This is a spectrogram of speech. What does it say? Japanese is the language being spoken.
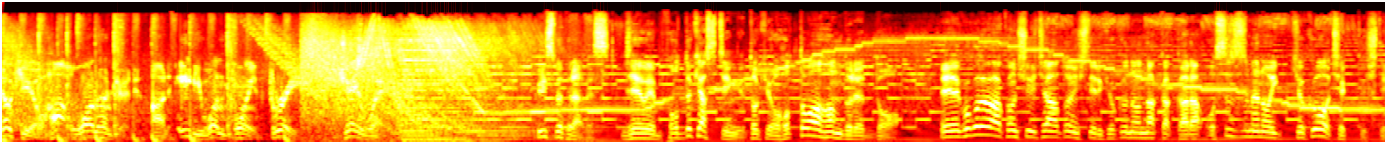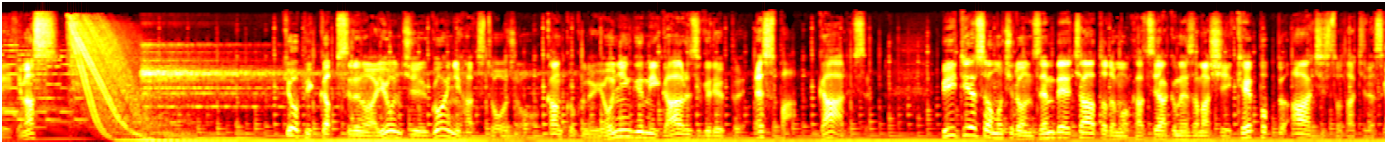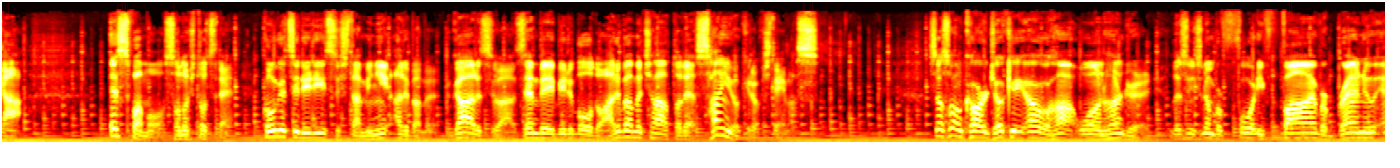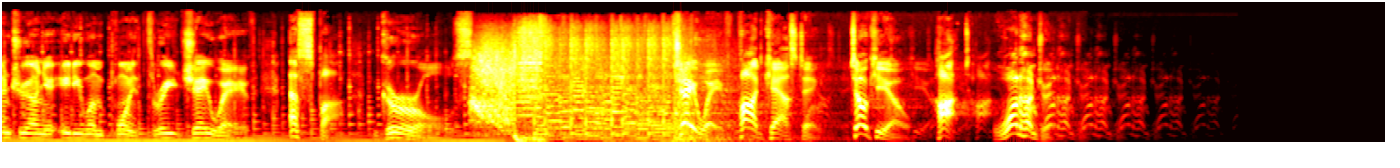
TOKYO HOT 100 on 81.3 J-WAVE クリス・ベプラーです。J-WAVE ポッドキャスティング TOKYO HOT 100、えーここでは今週チャートにしている曲の中からおすすめの一曲をチェックしていきます。今日ピックアップするのは45位に初登場。韓国の4人組ガールズグループエスパガールズ BTS はもちろん全米チャートでも活躍目覚ましい K-POP アーティストたちですがエスパもその一つで今月リリースしたミニアルバム「ガールズは全米ビルボードアルバムチャートで3位を記録していますさあ、その car Tokyo Hot 100 This is number 45 A brand new entry on your 81.3 J-Wave Espa Girls J-WAVE PODCASTING TOKYO HOT 100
